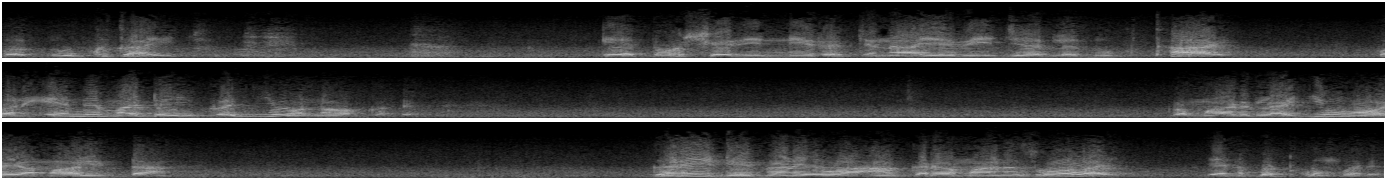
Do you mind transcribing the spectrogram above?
તો દુઃખ થાય છે. એ તો શરીરની રચના એવી છે એટલે દુઃખ થાય. પણ એને માટે એ કજ્યો ન કરે. કમાડ લાગ્યું હોય આમ હાલતા. ઘણી ઠેકાણે એવા આંકરા માણસ હોય એને બટકું ભરે.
